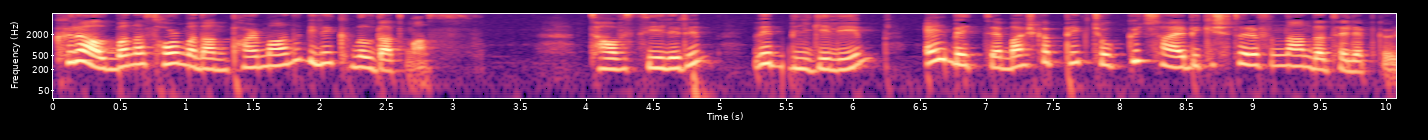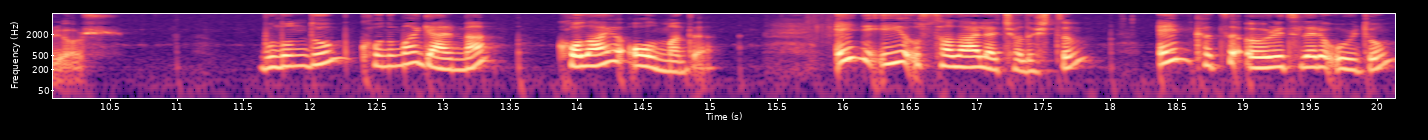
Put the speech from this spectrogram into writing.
Kral bana sormadan parmağını bile kımıldatmaz. Tavsiyelerim ve bilgeliğim elbette başka pek çok güç sahibi kişi tarafından da talep görüyor. Bulunduğum konuma gelmem kolay olmadı. En iyi ustalarla çalıştım, en katı öğretilere uydum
